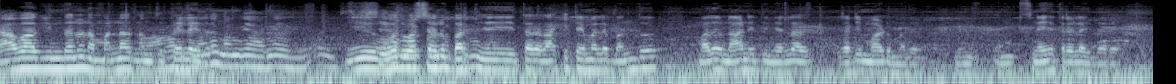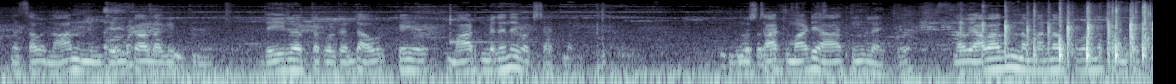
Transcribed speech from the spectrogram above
ಯಾವಾಗಿಂದನೂ ನಮ್ಮ ಅಣ್ಣ ನಮ್ಮ ಜೊತೆಲೇ ಇದೆ ಈ ಹೋದ ವರ್ಷನೂ ಬರ್ತಿ ಈ ಥರ ರಾಖಿ ಟೈಮಲ್ಲೇ ಬಂದು ಮದುವೆ ನಾನಿದ್ದೀನಿ ಎಲ್ಲ ರೆಡಿ ಮಾಡು ಮದುವೆ. ನಿಮ್ಮ ನಮ್ಮ ಸ್ನೇಹಿತರೆಲ್ಲ ಇದ್ದಾರೆ. ಸವ ನಾನು ನಿಮ್ಮ ಜನ್ಕಾಲಾಗಿರ್ತೀನಿ ಧೈರ್ಯ ತಗೊಳ್ರಿ ಅಂತ ಅವ್ರ ಕೈ ಮಾಡಿದ್ಮೇಲೆ ಇವಾಗ ಸ್ಟಾರ್ಟ್ ಮಾಡಿ ಇನ್ನು ಸ್ಟಾರ್ಟ್ ಮಾಡಿ ಆ ತಿಂಗಳಾಯಿತು. ನಾವು ಯಾವಾಗಲೂ ನಮ್ಮ ಅಣ್ಣ ಫೋನ್ ಕಾಂಟ್ಯಾಕ್ಟ್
